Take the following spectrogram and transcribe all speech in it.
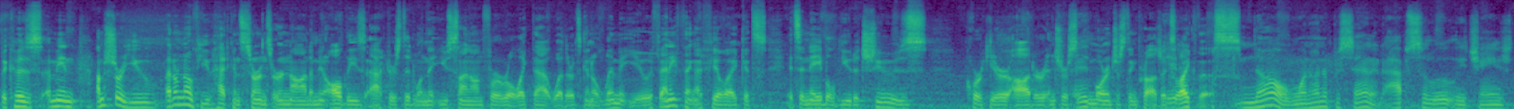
Because, I mean, I'm sure you, I don't know if you had concerns or not. I mean, all these actors did when that you sign on for a role like that, whether it's going to limit you. If anything, I feel like it's it's enabled you to choose quirkier, odder, interest, It- more interesting projects it- like this. No, 100%. It absolutely changed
